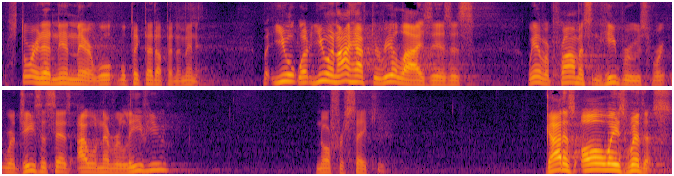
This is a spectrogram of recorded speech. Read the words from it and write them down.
The story doesn't end there. We'll, we'll pick that up in a minute. But you, what you and I have to realize is, is we have a promise in Hebrews where, where Jesus says, I will never leave you nor forsake you. God is always with us,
